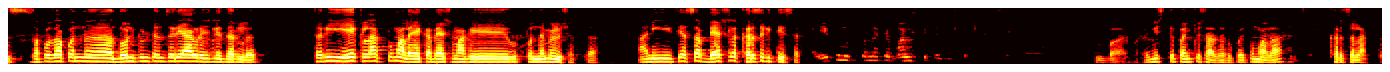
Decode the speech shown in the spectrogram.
सपोज आपण अ, दोन क्विंटल जरी ॲव्हरेजली धरलं तरी एक लाख तुम्हाला एका बॅच मागे उत्पन्न मिळू शकतं. आणि त्याचा बॅचला खर्च किती आहे सर? एकूण उत्पन्नाच्या बावीस ते पंचवीस टक्के खर्च आहे. बरं बरं. वीस ते पंचवीस हजार रुपये तुम्हाला खर्च आहे. खर्च लागतो.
